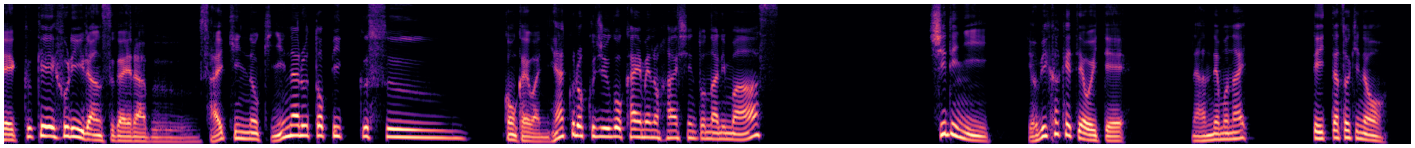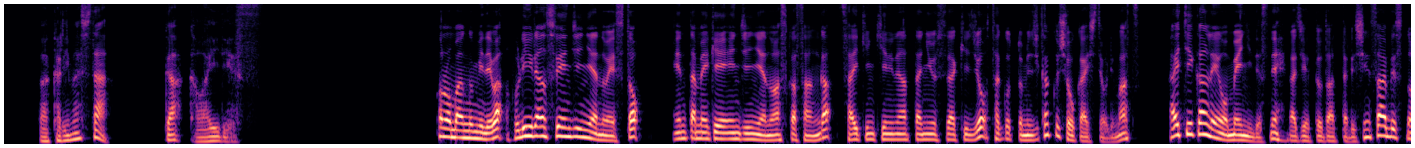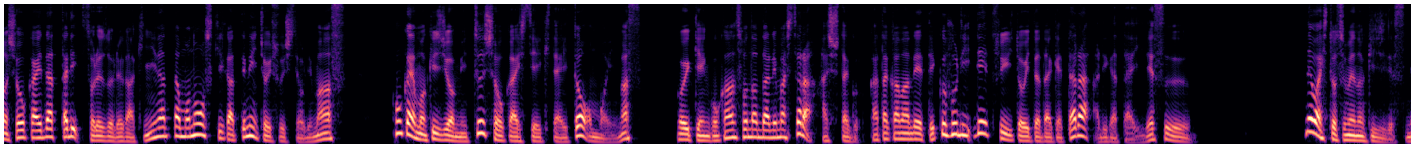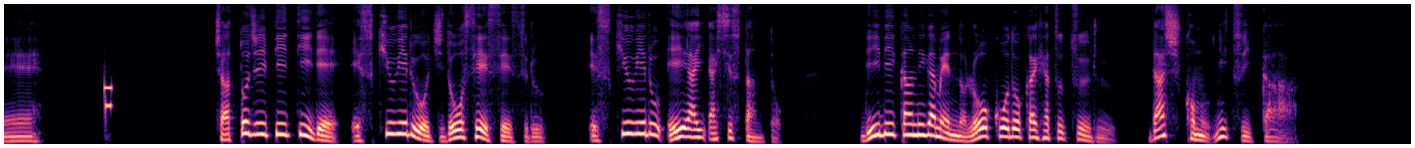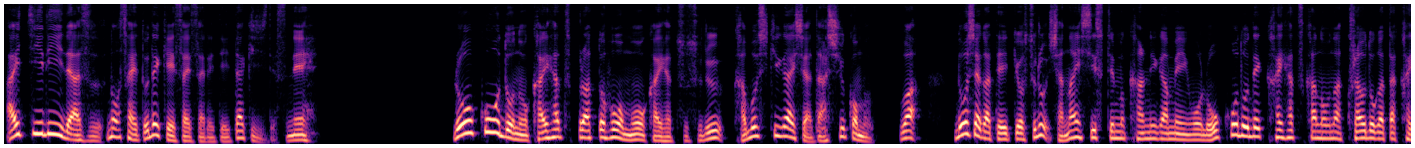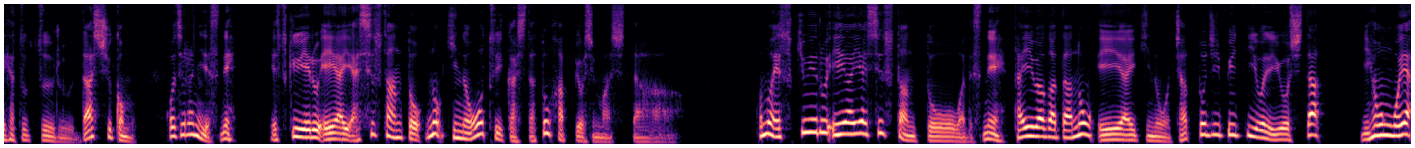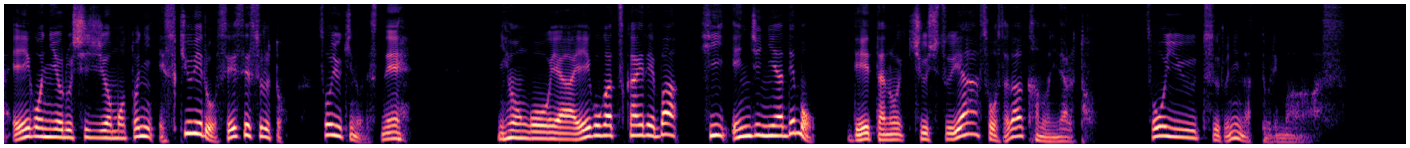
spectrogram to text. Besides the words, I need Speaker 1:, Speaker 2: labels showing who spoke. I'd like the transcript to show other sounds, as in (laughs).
Speaker 1: テック系フリーランスが選ぶ最近の気になるトピックス。今回は265回目の配信となります。シリに呼びかけておいて何でもないって言った時のわかりましたが可愛いです。この番組ではフリーランスエンジニアの S とエンタメ系エンジニアのアスカさんが最近気になったニュースや記事をサクッと短く紹介しております。IT 関連をメインにですね、ガジェットだったり新サービスの紹介だったり、それぞれが気になったものを好き勝手にチョイスしております。今回も記事を3つ紹介していきたいと思います。ご意見、ご感想などありましたら、ハッシュタグ、カタカナでテクフリでツイートいただけたらありがたいです。では1つ目の記事ですね。チャット GPT で SQL を自動生成する SQL AI アシスタント DB 管理画面のローコード開発ツールダッシュコムに追加 IT リーダーズのサイトで掲載されていた記事ですね。ローコードの開発プラットフォームを開発する株式会社ダッシュコムは同社が提供する社内システム管理画面をローコードで開発可能なクラウド型開発ツールダッシュコムこちらにですね SQL AI アシスタントの機能を追加したと発表しました。この SQL AI アシスタントはですね、対話型の AI 機能チャット GPT を利用した日本語や英語による指示をもとに SQL を生成すると、そういう機能ですね。日本語や英語が使えれば、非エンジニアでもデータの抽出や操作が可能になると、そういうツールになっております。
